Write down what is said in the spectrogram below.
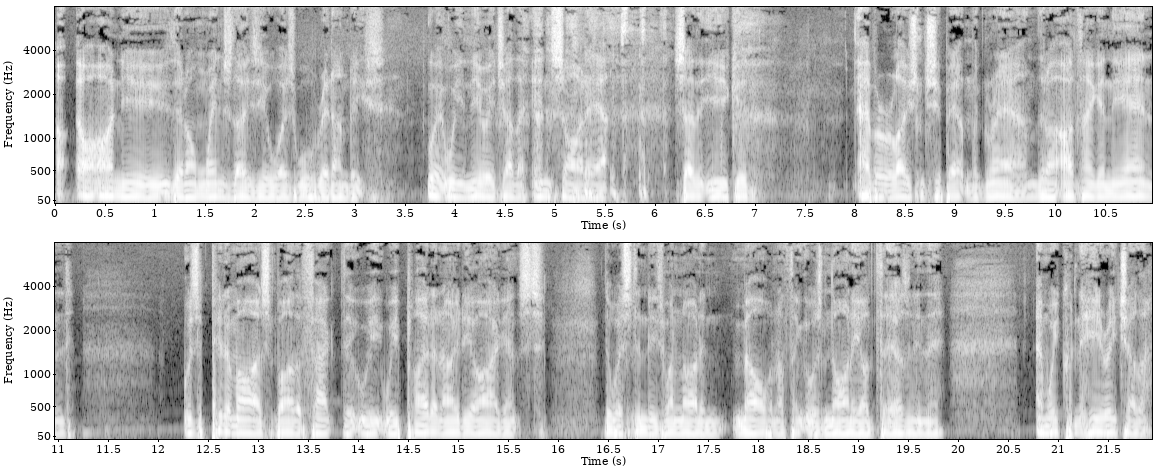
I, I knew that on Wednesdays he always wore red undies. We, we knew each other inside out, so that you could have a relationship out in the ground. That I, I think in the end was epitomised by the fact that we, we played an ODI against the West Indies one night in Melbourne. I think there was ninety odd thousand in there, and we couldn't hear each other.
